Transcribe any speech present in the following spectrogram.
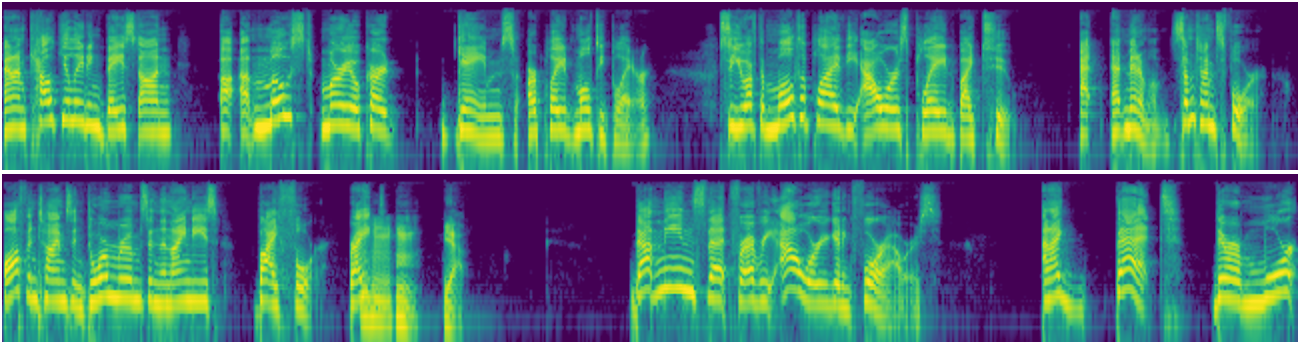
and I'm calculating based on uh, uh, most Mario Kart games are played multiplayer. So you have to multiply the hours played by two at, at minimum, sometimes four. Oftentimes in dorm rooms in the 90s, by four, right? Mhm. Yeah. That means that for every hour, you're getting four hours. And I bet there are more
